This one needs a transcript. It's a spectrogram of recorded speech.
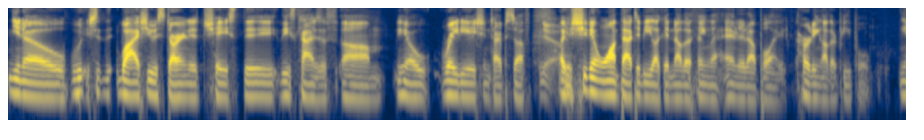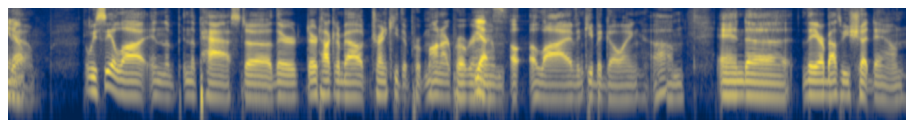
you know why she was starting to chase the these kinds of um you know radiation type stuff yeah, like she didn't want that to be like another thing that ended up like hurting other people you know yeah. We see a lot in the in the past. Uh, they're they're talking about trying to keep the Monarch program Yes. a- alive and keep it going. Um, and uh, they are about to be shut down.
